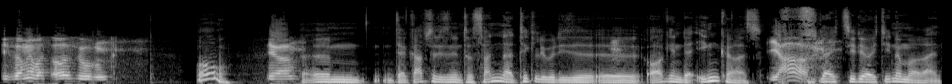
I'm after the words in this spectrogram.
Ich soll mir was aussuchen. Oh. Ja. Ähm, da gab's ja diesen interessanten Artikel über diese äh, Orgien der Inkas. Ja. Vielleicht zieht ihr euch die nochmal rein.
